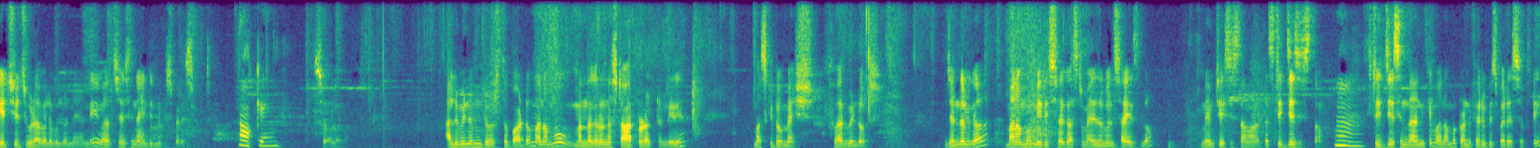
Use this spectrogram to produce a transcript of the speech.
గేట్ షీట్స్ కూడా అవైలబుల్ ఉన్నాయండి ఇవి వచ్చేసి nineteen rupees per SFT. Okay. So అలా. అల్యూమినియం డోర్స్తో పాటు మనము మన దగ్గర ఉన్న స్టార్ ప్రోడక్ట్ అండి ఇది మస్కిటో మెష్ ఫర్ విండోస్. జనరల్గా మనము మీరు ఇచ్చిన కస్టమైజబుల్ సైజ్లో మేము చేసిస్తాం అన్నమాట స్టిచ్ చేసి ఇస్తాం. స్టిచ్ చేసిన దానికి మనము twenty five rupees per SFT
